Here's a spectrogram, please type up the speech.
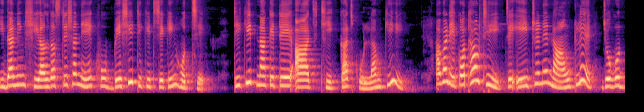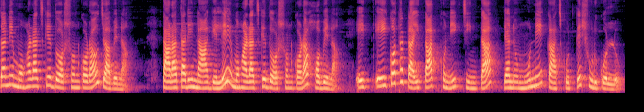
ইদানিং শিয়ালদা স্টেশনে খুব বেশি টিকিট চেকিং হচ্ছে। টিকিট না কেটে আজ ঠিক কাজ করলাম কি? আবার এ কথাও ঠিক যে এই ট্রেনে না উঠলে যোগদানে মহারাজকে দর্শন করাও যাবে না। তাড়াতাড়ি না গেলে মহারাজকে দর্শন করা হবে না। এই এই কথাটাই তাৎক্ষণিক চিন্তা যেন মনে কাজ করতে শুরু করল।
